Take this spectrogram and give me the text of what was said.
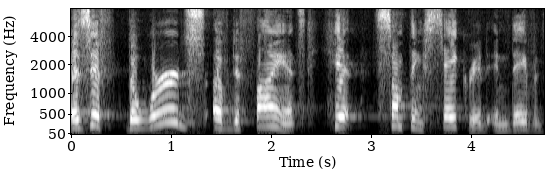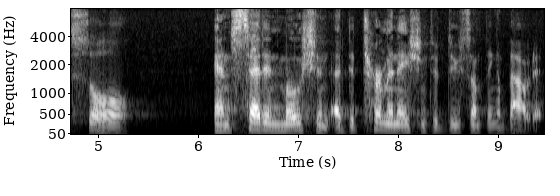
as if the words of defiance hit something sacred in David's soul and set in motion a determination to do something about it.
